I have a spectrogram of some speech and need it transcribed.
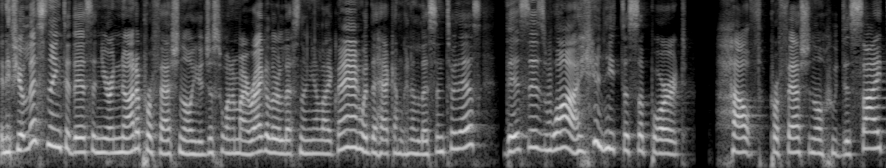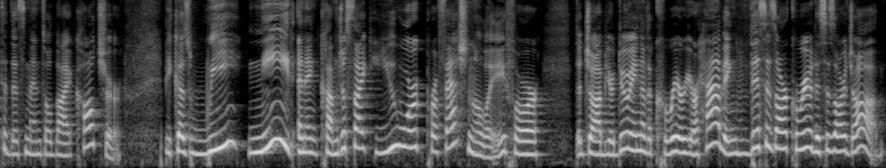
And if you're listening to this and you're not a professional, you're just one of my regular listeners, you're like, eh, what the heck, I'm going to listen to this. This is why you need to support health professional who decide to dismantle diet culture. Because we need an income just like you work professionally for the job you're doing or the career you're having this is our career this is our job.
